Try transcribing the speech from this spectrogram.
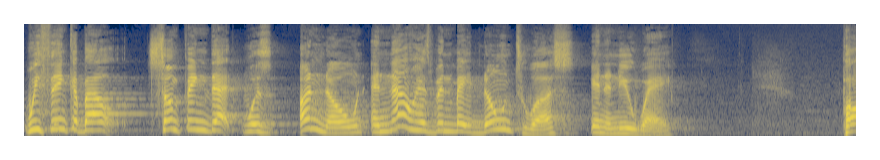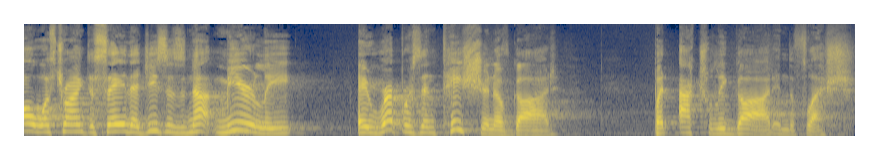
we think about something that was unknown and now has been made known to us in a new way. Paul was trying to say that Jesus is not merely a representation of God, but actually God in the flesh.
